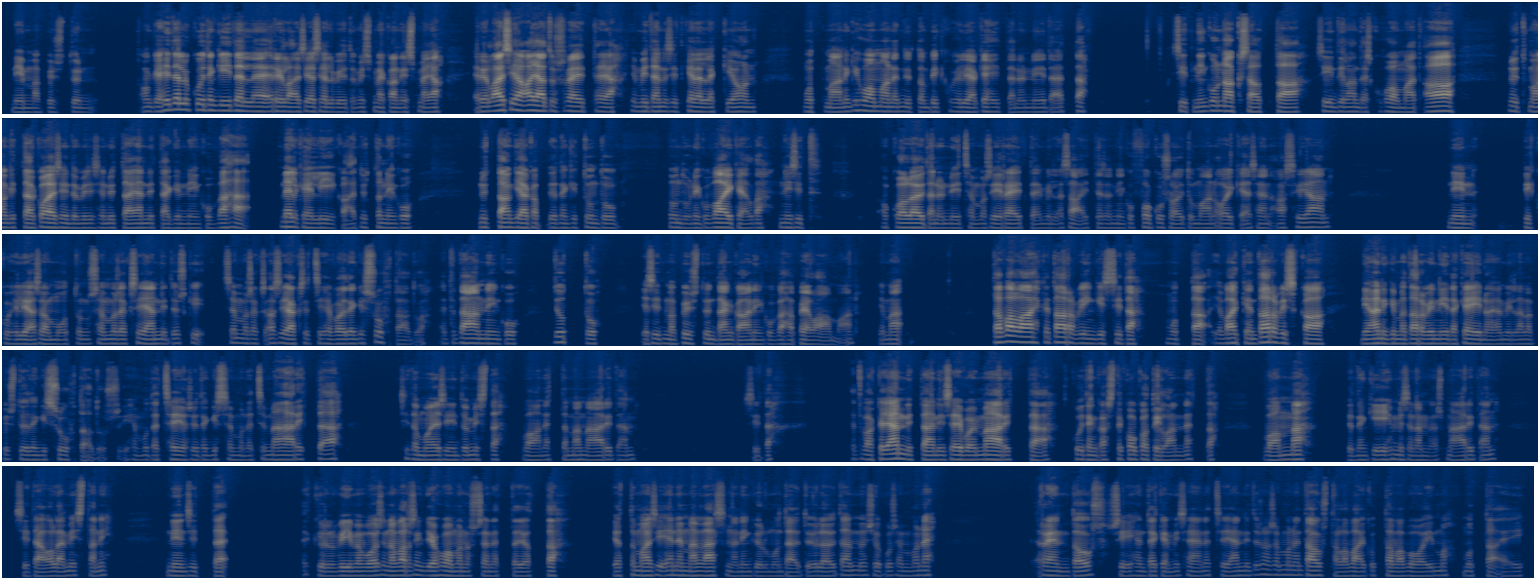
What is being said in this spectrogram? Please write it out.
niin mä pystyn, on kehitellyt kuitenkin itselleen erilaisia selviytymismekanismeja, erilaisia ajatusreittejä ja mitä ne sitten kenellekin on. Mutta mä ainakin huomaan, että nyt on pikkuhiljaa kehittänyt niitä, että sitten niin kuin naksauttaa siinä tilanteessa, kun huomaa, että aa, nyt mä oonkin täällä koeesiintymisissä ja nyt tää jännittääkin niin kuin vähän melkein liikaa. Et nyt on niin kuin, nyt tää onkin aika jotenkin tuntuu, tuntuu niin kuin vaikealta, niin sit kun on löytänyt niitä semmoisia reittejä, millä saa itsensä niin kuin fokusoitumaan oikeaan asiaan, niin pikkuhiljaa se on muuttunut semmoiseksi se jännityskin semmoiseksi asiaksi, että siihen voi jotenkin suhtautua. Että tämä on niin kuin juttu, ja sitten mä pystyn tämän niin vähän pelaamaan. Ja mä tavallaan ehkä tarviinkin sitä, mutta ja vaikka en tarviskaa, niin ainakin mä tarvin niitä keinoja, millä mä pystyn jotenkin suhtautumaan siihen. Mutta se ei ole jotenkin semmoinen, että se määrittää sitä mun esiintymistä, vaan että mä määritän sitä. Että vaikka jännittää, niin se ei voi määrittää kuitenkaan sitä koko tilannetta, vaan mä jotenkin ihmisenä myös määritän sitä olemistani. Niin sitten kyllä viime vuosina varsinkin on huomannut sen, että jotta, jotta mä olisin enemmän läsnä, niin kyllä mun täytyy löytää myös joku semmoinen rentous siihen tekemiseen, että se jännitys on semmoinen taustalla vaikuttava voima, mutta ei,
